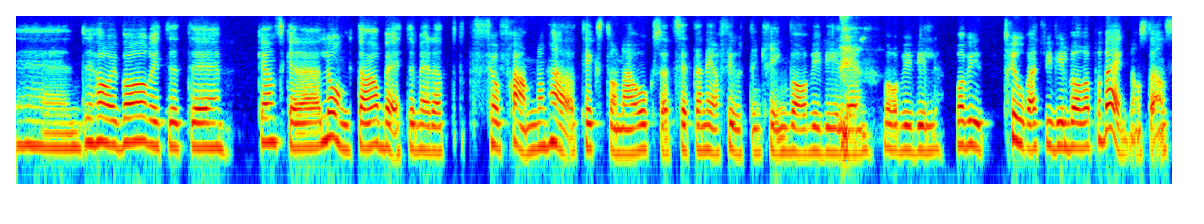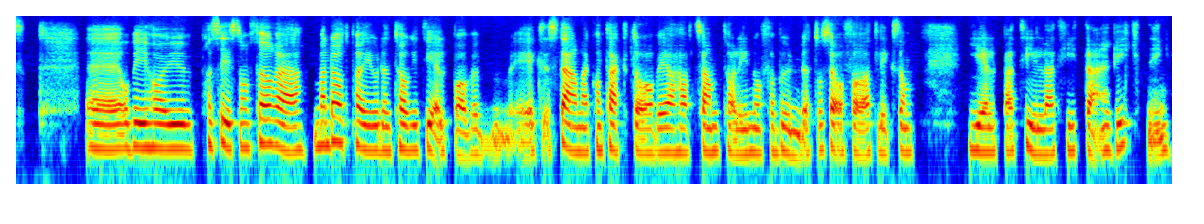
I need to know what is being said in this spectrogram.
eh, det har ju varit ett eh, ganska långt arbete med att få fram de här texterna och också att sätta ner foten kring var vi vill, var vi vill, var vi tror att vi vill vara på väg någonstans. Eh, och vi har ju precis som förra mandatperioden tagit hjälp av externa kontakter och vi har haft samtal inom förbundet och så för att liksom hjälpa till att hitta en riktning.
